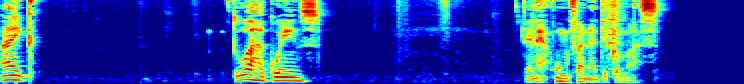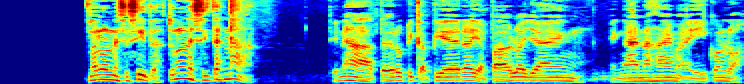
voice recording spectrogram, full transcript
Mike, tú vas a Queens, tienes un fanático más. No lo necesitas, tú no necesitas nada. Tienes a Pedro Picapiedra y a Pablo allá en, en Anaheim, ahí con los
